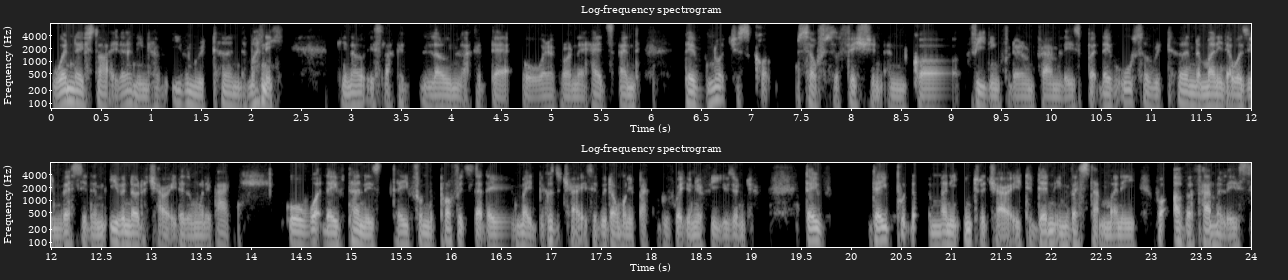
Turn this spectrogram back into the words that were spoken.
when they started earning, have even returned the money. You know, it's like a loan, like a debt or whatever on their heads. And they've not just got self-sufficient and got feeding for their own families, but they've also returned the money that was invested in them, even though the charity doesn't want it back. Or what they've done is they, from the profits that they've made, because the charity said we don't want it back, we've got you on your feet using they've they put the money into the charity to then invest that money for other families.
